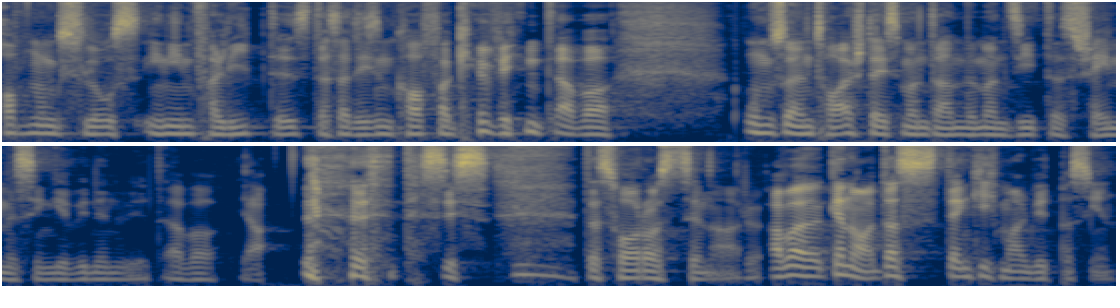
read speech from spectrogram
hoffnungslos in ihn verliebt ist, dass er diesen Koffer gewinnt, aber umso enttäuschter ist man dann, wenn man sieht, dass Seamus ihn gewinnen wird. Aber ja, das ist das Horrorszenario. Aber genau, das denke ich mal, wird passieren.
